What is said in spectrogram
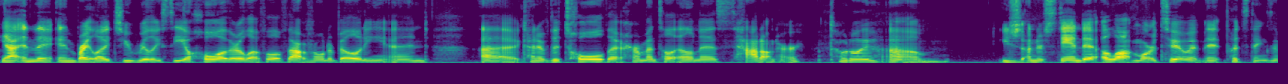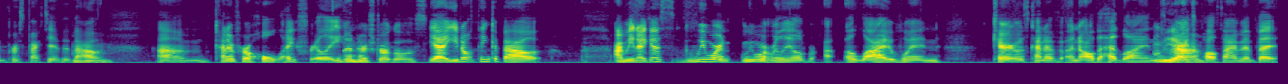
Yeah, in the in bright lights, you really see a whole other level of that vulnerability and uh, kind of the toll that her mental illness had on her. Totally. Um, you just understand it a lot more too. It, it puts things in perspective about Mhm. um, kind of her whole life, really. And her struggles. Yeah, you don't think about. I mean, I guess we weren't we weren't really al- alive when Carrie was kind of in all the headlines, Yeah. to Paul Simon. But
